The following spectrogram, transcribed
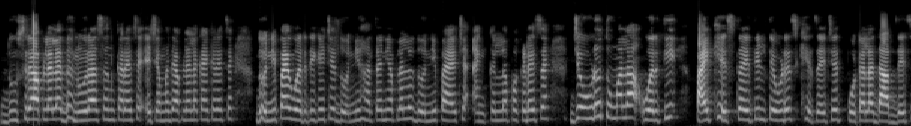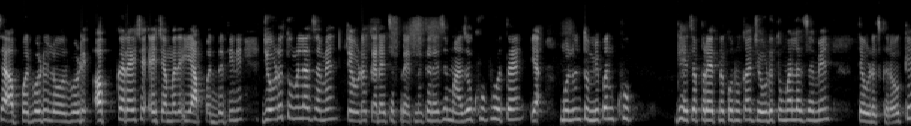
दुसरं आपल्याला धनुरासन करायचं याच्यामध्ये आपल्याला काय करायचं दोन्ही पाय वरती घ्यायचे दोन्ही हाताने आपल्याला दोन्ही पायाच्या अँकलला पकडायचं जेवढं तुम्हाला वरती पाय खेचता येतील तेवढेच खेचायचे आहेत. पोटाला दाब द्यायचा upper body lower body up करायचे याच्यामध्ये या पद्धतीने. जेवढं तुम्हाला जमेल तेवढं करायचा प्रयत्न करायचा. माझं खूप होत आहे. या म्हणून तुम्ही पण खूप घ्यायचा प्रयत्न करू नका. जेवढं तुम्हाला जमेल तेवढंच करा ओके?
